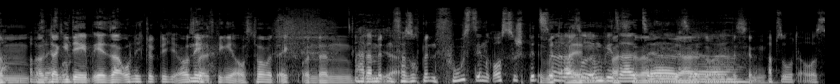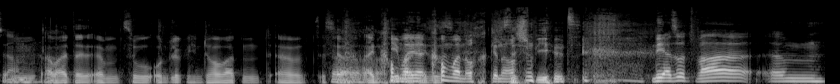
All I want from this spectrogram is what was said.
ähm, und dann sehr geht er, sah auch nicht glücklich aus, Nee. weil es ging ja aufs Torwart-Eck und dann Hat er mit Ja. einem versucht mit dem Fuß den rauszuspitzen oder so irgendwie sah es sehr, ja, sehr so ein bisschen- absurd aus, ja. Mhm, aber ähm, zu unglücklichen Torwarten äh, ist ja, ein Kommen Thema wir, ja, dieses, kommen wir noch, genau. dieses Spiels. Nee, also es war ähm,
